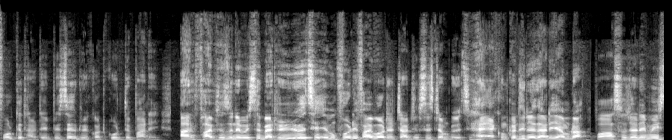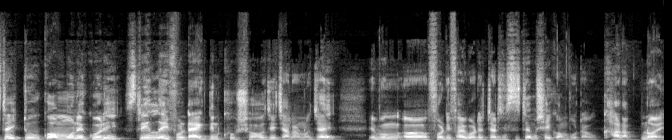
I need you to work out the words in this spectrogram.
four K thirty এপিএসে রেকর্ড করতে পারে। আর ফাইভ থাউজেন্ড এমএস এর ব্যাটারি রয়েছে এবং ফোর্টি ফাইভ ওয়াটের চার্জিং সিস্টেম রয়েছে। হ্যাঁ এখনকার দিনে দাঁড়িয়ে আমরা পাঁচ হাজার এমএসটা একটু কম মনে করি। স্টিল এই ফোনটা একদিন খুব সহজেই চালানো যায় এবং ফোর্টি ফাইভ ওয়াটের চার্জিং সিস্টেম সেই কম্বোটাও খারাপ নয়।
